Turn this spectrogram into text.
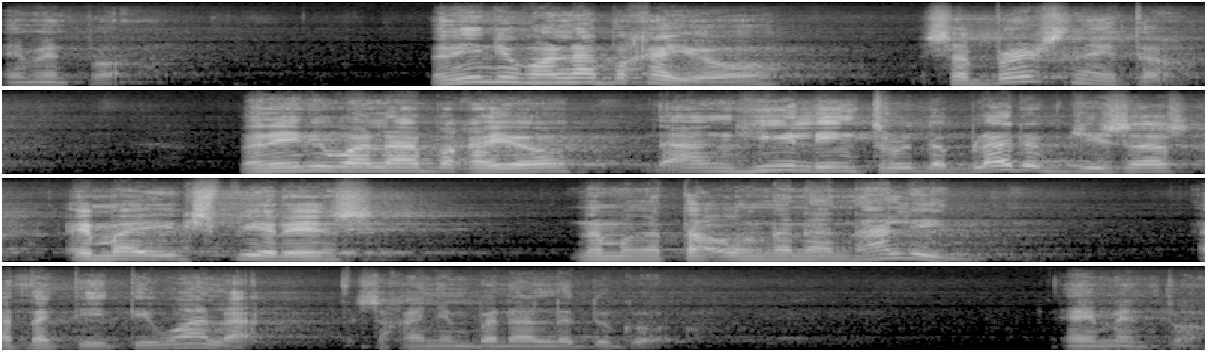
Amen po. Naniniwala ba kayo sa verse na ito? Naniniwala ba kayo na ang healing through the blood of Jesus ay may experience ng mga taong nananalig at nagtitiwala sa kanyang banal na dugo? Amen po.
